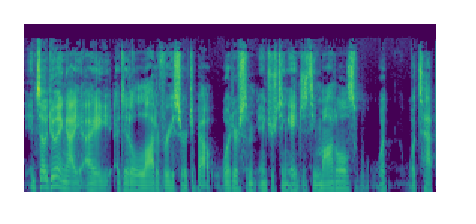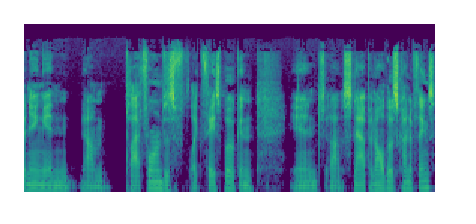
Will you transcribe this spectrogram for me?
in so doing, I, I, I did a lot of research about what are some interesting agency models, what what's happening in um, platforms like Facebook and and um, Snap and all those kind of things.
